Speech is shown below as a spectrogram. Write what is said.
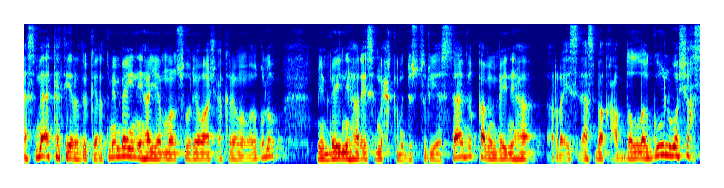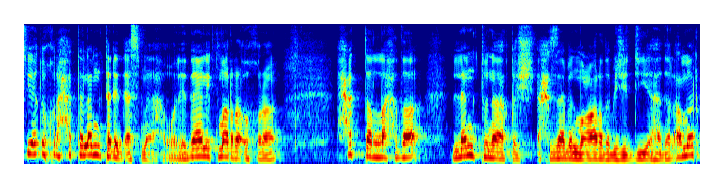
أسماء كثيرة ذكرت. من بينها منصور يواش أكرم أغلو من بينها رئيس المحكمة الدستورية السابقة. من بينها الرئيس الأسبق عبد الله جول وشخصيات أخرى حتى لم ترد أسماءها. ولذلك مرة أخرى حتى اللحظة لم تناقش أحزاب المعارضة بجدية هذا الأمر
